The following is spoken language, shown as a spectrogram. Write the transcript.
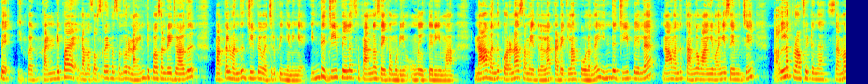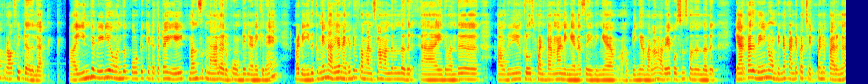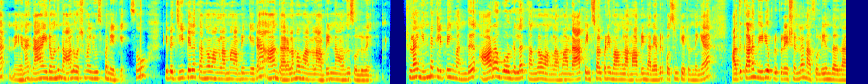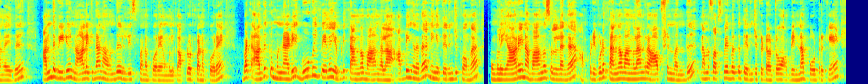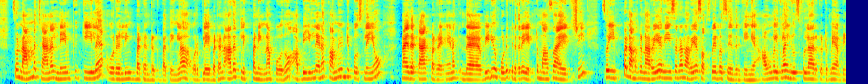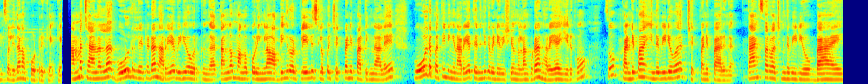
GPay இப்போ கண்டிப்பாக நம்ம சப்ஸ்கிரைபர்ஸ் வந்து ஒரு 90% பர்சன்டேஜாவது மக்கள் வந்து ஜிபே வச்சுருப்பீங்க நீங்கள் இந்த ஜிபேயில் தங்கம் சேர்க்க முடியும். உங்களுக்கு தெரியுமா? நான் வந்து கொரோனா சமயத்துலலாம் கடைக்கெலாம் போகலங்க. இந்த ஜிபேயில் நான் வந்து தங்கம் வாங்கி வாங்கி சேமித்தேன் நல்ல ப்ராஃபிட்டுங்க செம ப்ராஃபிட் அதில். இந்த வீடியோ வந்து போட்டு கிட்டத்தட்ட எயிட் மந்த்ஸுக்கு மேலே இருக்கும் அப்படின்னு நினைக்கிறேன். பட் இதுக்குமே நிறைய நெகட்டிவ் கமெண்ட்ஸ்லாம் வந்திருந்தது. இது வந்து ஆஹ் திடீர்னு க்ளோஸ் பண்ணிட்டாங்கன்னா நீங்கள் என்ன செய்வீங்க? அப்படிங்கிற மாதிரிலாம் நிறைய கொஸ்டின்ஸ் வந்திருந்தது. யாருக்காவது வேணும் அப்படின்னா கண்டிப்பாக செக் பண்ணி பாருங்கள் ஏன்னா நான் இதை வந்து நாலு வருஷமாக யூஸ் பண்ணியிருக்கேன். ஸோ இப்போ ஜிபேயில் தங்க வாங்கலாமா அப்படின்னு கேட்டால் ஆ தாராளமாக வாங்கலாம் அப்படின்னு நான் வந்து சொல்லுவேன். ஆக்சுவலாக இந்த கிளிப்பிங் வந்து ஆரா கோல்டில் தங்கம் வாங்கலாமா? அந்த ஆப் இன்ஸ்டால் பண்ணி வாங்கலாமா? அப்படின்னு நிறைய பேர் கொஸ்டின் கேட்டிருந்தீங்க. அதுக்கான வீடியோ ப்ரிப்பரேஷனில் நான் சொல்லியிருந்தது தாங்க இது. அந்த வீடியோ நாளைக்கு தான் நான் வந்து ரிலீஸ் பண்ண போகிறேன் உங்களுக்கு அப்லோட் பண்ண போகிறேன் பட் அதுக்கு முன்னாடி கூகுள் பேயில் எப்படி தங்கம் வாங்கலாம் அப்படிங்கிறத நீங்கள் தெரிஞ்சுக்கோங்க. உங்களை யாரையும் நான் வாங்க சொல்லலைங்க. அப்படி கூட தங்கம் வாங்கலாங்கிற ஆப்ஷன் வந்து நம்ம சப்ஸ்கிரைபருக்கு தெரிஞ்சுக்கிட்டோம் அப்படின்னு தான் போட்டிருக்கேன். ஸோ நம்ம சேனல் நேமுக்கு கீழே ஒரு லிங்க் பட்டன் இருக்குது பார்த்தீங்களா? ஒரு ப்ளே பட்டன் அதை கிளிக் பண்ணிங்கன்னா போதும். அப்படி இல்லைன்னா கம்யூனிட்டி போஸ்ட்லேயும் நான் இதை டேக் பண்ணுறேன் எனக்கு இந்த வீடியோ போட்டு கிட்டத்தட்ட எட்டு மாதம் ஆயிடுச்சு. ஸோ இப்போ நமக்கு நிறைய ரீசெண்டாக நிறைய சப்ஸ்கிரைபர்ஸ் சேர்ந்துருக்கீங்க. அவங்களுக்குலாம் யூஸ்ஃபுல்லாக இருக்கட்டுமே அப்படின்னு சொல்லி தான் நான் போட்டிருக்கேன். நம்ம சேனலில் கோல்டு ரிலேட்டடாக நிறைய வீடியோ இருக்குங்க. தங்கம் வாங்க போகிறீங்களா அப்படிங்கிற ஒரு பிளேலிஸ்ட்டில் போய் செக் பண்ணி பார்த்தீங்கனாலே கோல்டை பற்றி நீங்கள் நிறைய தெரிஞ்சுக்க வேண்டிய விஷயங்கள்லாம் கூட நிறையா இருக்கும். ஸோ கண்டிப்பாக இந்த வீடியோவை செக் பண்ணி பாருங்கள் தேங்க்ஸ் ஃபார் வாட்சிங் இந்த வீடியோ பாய்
